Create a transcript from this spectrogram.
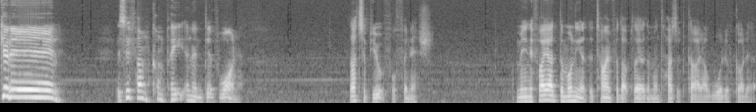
Get in! As if I'm competing in Div 1. That's a beautiful finish. I mean, if I had the money at the time for that Player of the Month Hazard card, I would have got it.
